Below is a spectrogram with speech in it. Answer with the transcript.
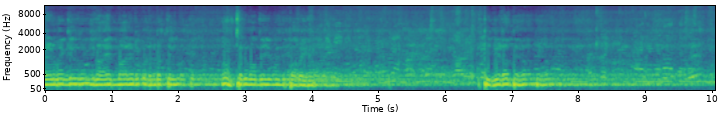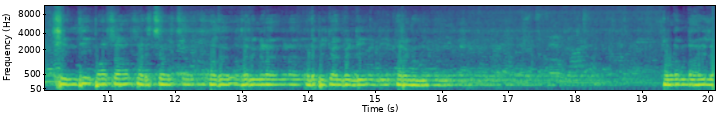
വേണമെങ്കിൽ നായന്മാരുടെ കുടുംബത്തിൽ അച്ഛനും അമ്മയും എന്ന് പറയാം. പിന്നീട് അദ്ദേഹം ഹിന്ദി ഭാഷ പഠിച്ച് അത് ജനങ്ങളെ പഠിപ്പിക്കാൻ വേണ്ടി ഇറങ്ങുന്നു. അവിടെ ഉണ്ടായില്ല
